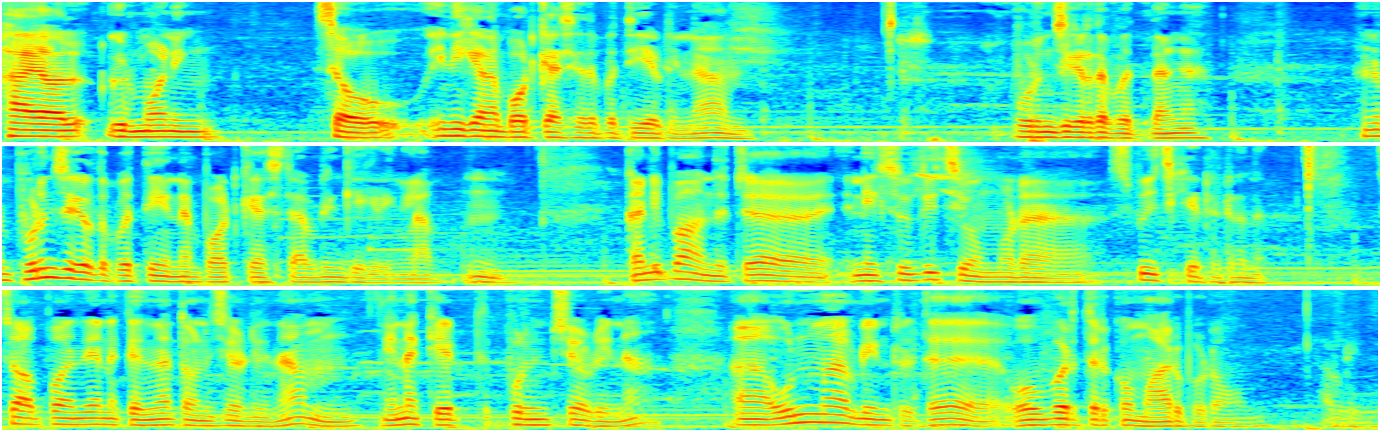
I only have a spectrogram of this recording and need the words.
Hi all good morning so இன்றைக்கான பாட்காஸ்ட் எதை பற்றி அப்படின்னா புரிஞ்சுக்கிறத பற்றி தாங்க ஆனால் புரிஞ்சுக்கிறத பற்றி என்ன பாட்காஸ்ட் அப்படின்னு கேட்குறீங்களா ம். கண்டிப்பாக வந்துட்டு இன்றைக்கி சுதிச்சு சிவமோட ஸ்பீச் கேட்டுகிட்டு இருந்தேன். ஸோ அப்போ வந்து எனக்கு என்ன தோணுச்சு அப்படின்னா என்ன கேட்டு புரிஞ்சு அப்படின்னா உண்மை அப்படின்றது ஒவ்வொருத்தருக்கும் மாறுபடும் அப்படின்னு.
